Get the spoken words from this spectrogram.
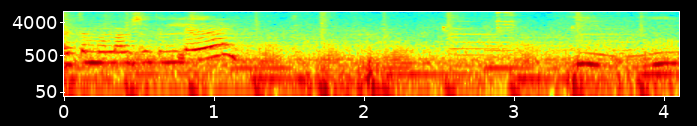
แล้วจะมาลองชิมกันเลยอืม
